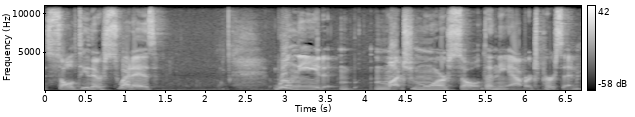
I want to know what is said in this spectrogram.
salty their sweat is, will need much more salt than the average person.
